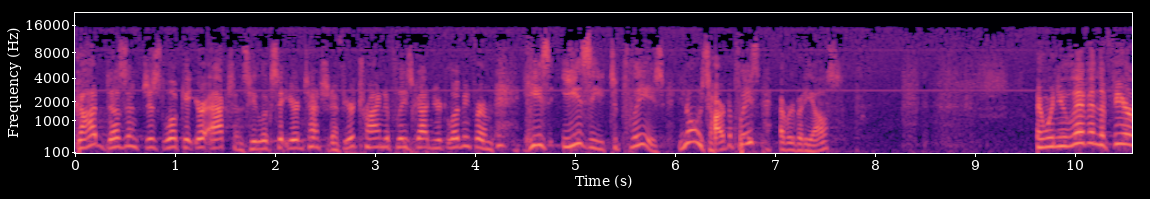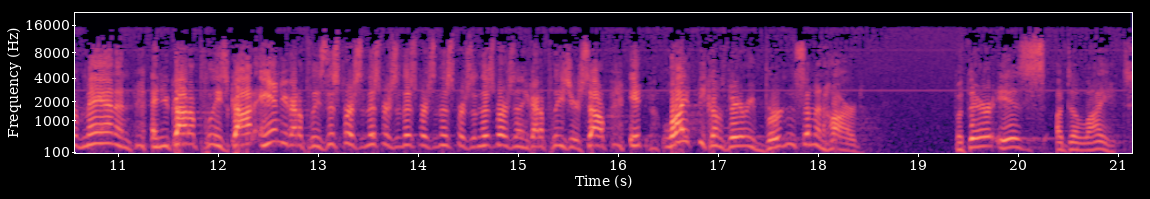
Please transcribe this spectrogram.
God doesn't just look at your actions, He looks at your intention. If you're trying to please God and you're living for Him, He's easy to please. You know who's hard to please? Everybody else. And when you live in the fear of man and, and you got to please God and you got to please this person, this person, this person, this person, this person, and you got to please yourself, it, life becomes very burdensome and hard. But there is a delight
